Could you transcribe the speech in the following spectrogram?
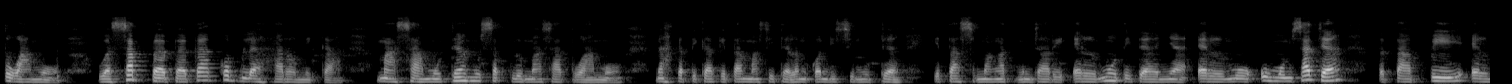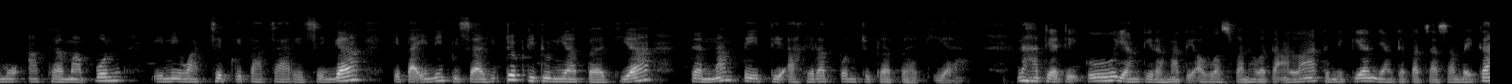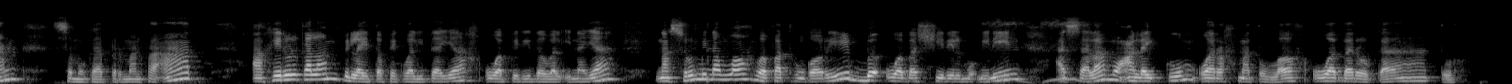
tuamu babaka qoblah haromika masa mudamu sebelum masa tuamu. Nah ketika kita masih dalam kondisi muda kita semangat mencari ilmu tidak hanya ilmu umum saja tetapi ilmu agama pun ini wajib kita cari sehingga kita ini bisa hidup di dunia bahagia dan nanti di akhirat pun juga bahagia Nah, adik-adikku yang dirahmati Allah Subhanahu wa taala, demikian yang dapat saya sampaikan. Semoga bermanfaat. Akhirul kalam bila taufik wal hidayah wa biridha wal inayah. Nasrum minallah wa fathun qarib wa basyiril mu'minin. Assalamualaikum warahmatullahi wabarakatuh.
